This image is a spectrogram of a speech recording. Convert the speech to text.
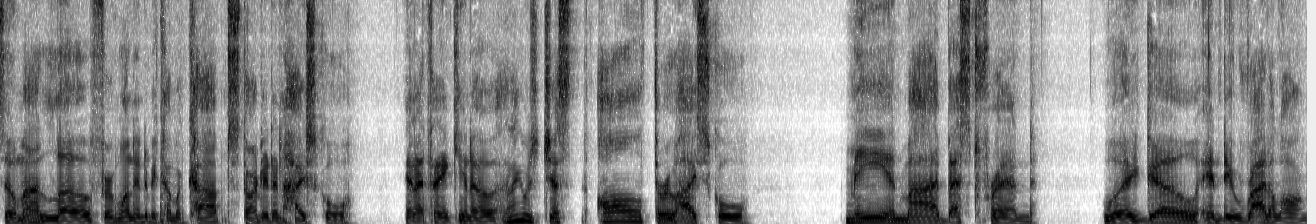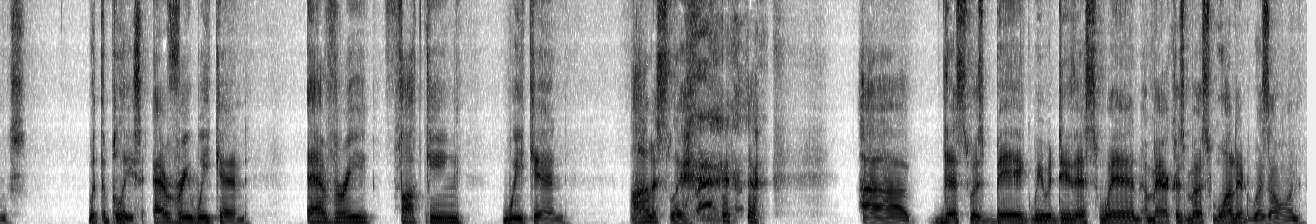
So my love for wanting to become a cop started in high school. And I think, you know, I think it was just all through high school. Me and my best friend would go and do ride alongs with the police every weekend, every fucking weekend. Honestly, uh, this was big. We would do this when America's Most Wanted was on.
